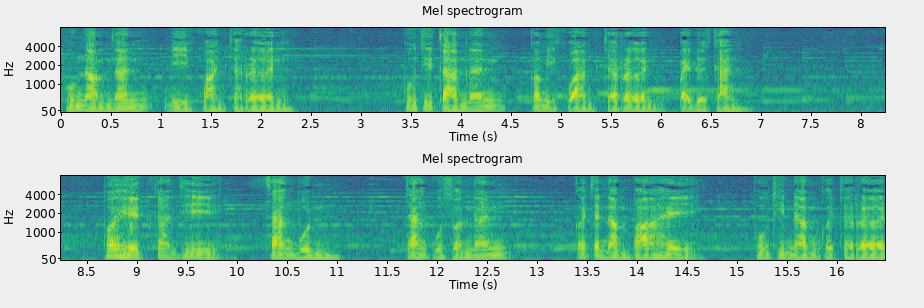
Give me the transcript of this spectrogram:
ผู้นำนั้นมีความเจริญ ผู้ที่ตามนั้นก็มีความเจริญไปด้วยกัน เพราะเหตุการณ์ที่สร้างบุญสร้างกุศลนั้น ก็จะนำพาให้ผู้ที่นำก็เจริญ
